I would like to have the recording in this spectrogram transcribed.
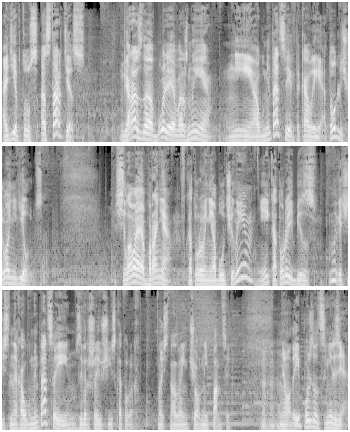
Adeptus Astartes гораздо более важны не аугментации как таковые, а то, для чего они делаются. Силовая броня, в которую они облачены, и которые без многочисленных аугментаций, завершающие из которых носит название черный панцирь. Uh-huh. Вот, и пользоваться нельзя.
